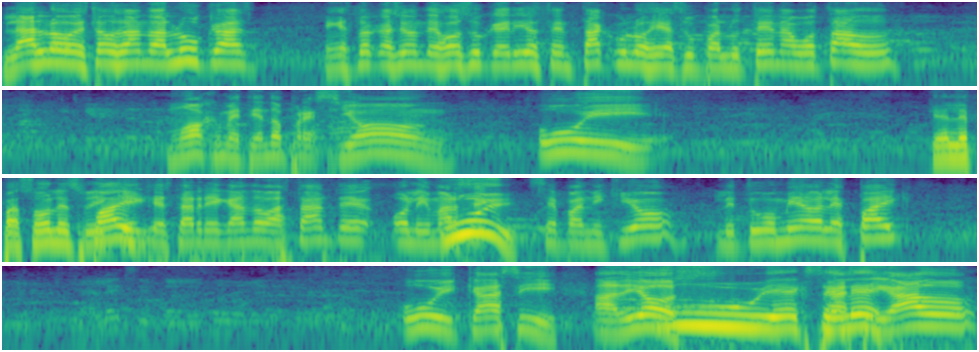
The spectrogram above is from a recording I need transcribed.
Laszlo está usando a Lucas. En esta ocasión dejó sus queridos tentáculos y a su palutena botado. Mock metiendo presión. Uy, ¿Qué le pasó al se Spike? está arriesgando bastante. Olimar se, se paniqueó. Le tuvo miedo al Spike. Uy, casi. Adiós. Uy, excelente. Castigado.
